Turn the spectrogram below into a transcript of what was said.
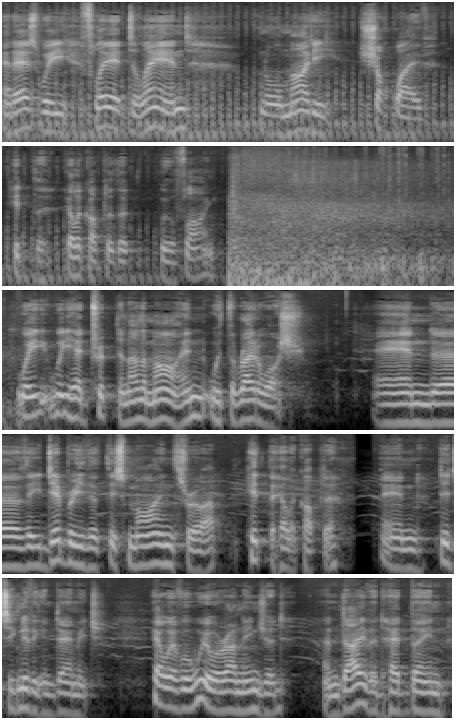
And as we flared to land, an almighty shockwave hit the helicopter that we were flying. We, we had tripped another mine with the rotor wash, and uh, the debris that this mine threw up hit the helicopter and did significant damage. However, we were uninjured, and David had been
